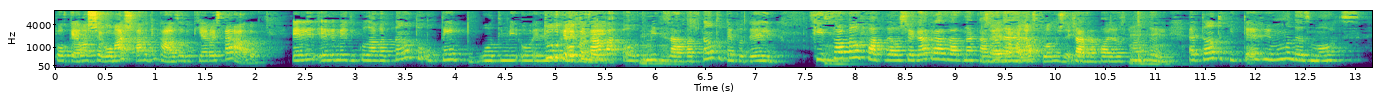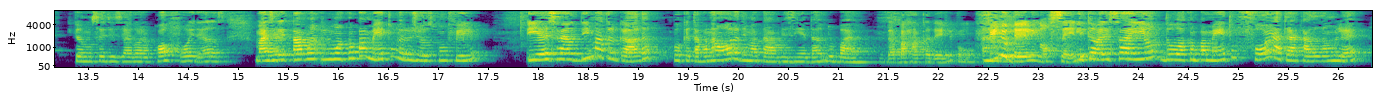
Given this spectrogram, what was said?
porque ela chegou mais tarde em casa do que era o esperado. Ele, ele manipulava tanto o tempo, o otimi, ele Tudo que ele otimizava, otimizava tanto o tempo dele, que só pelo fato dela chegar atrasada na casa Já dela, atrapalhar os planos dele. Já atrapalhou os planos dele. É tanto que teve uma das mortes, que eu não sei dizer agora qual foi delas, mas ele estava em um acampamento religioso com o filho, e ele saiu de madrugada, porque estava na hora de matar a vizinha da- do bairro. Da barraca dele, com o filho dele, inocente. Então ele saiu do acampamento, foi até a casa da mulher,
